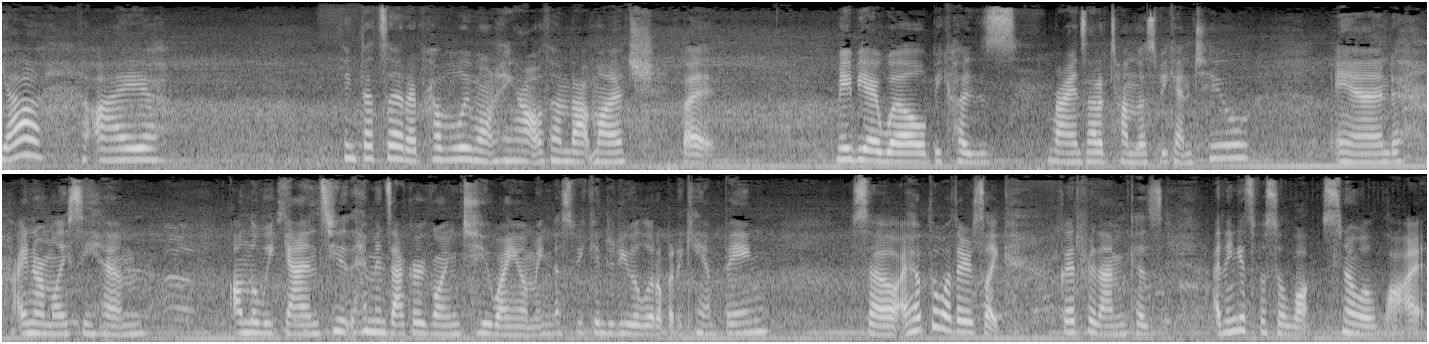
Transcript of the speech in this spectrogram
yeah, I think that's it. I probably won't hang out with them that much, but maybe I will because Ryan's out of town this weekend too and I normally see him on the weekends. He, him and Zach are going to Wyoming this weekend to do a little bit of camping. So I hope the weather's like good for them because I think it's supposed to lo- snow a lot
